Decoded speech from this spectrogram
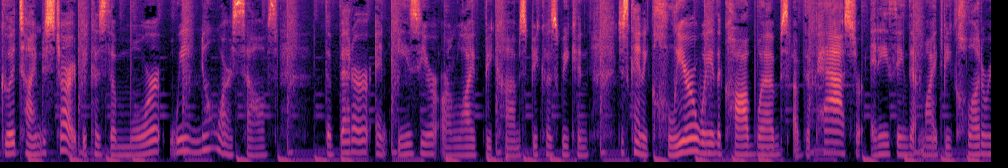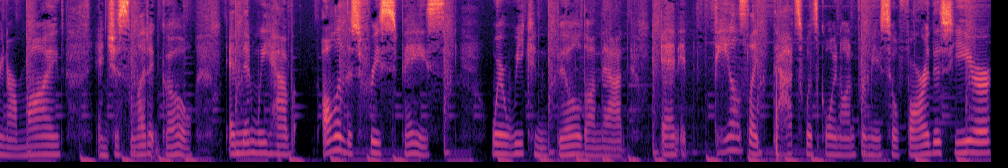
good time to start because the more we know ourselves, the better and easier our life becomes because we can just kind of clear away the cobwebs of the past or anything that might be cluttering our mind and just let it go. And then we have all of this free space where we can build on that. And it feels like that's what's going on for me so far this year.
